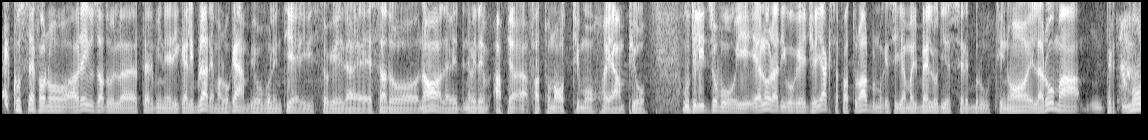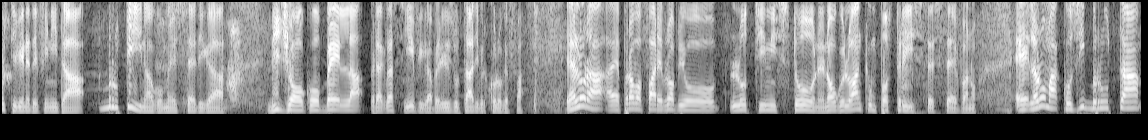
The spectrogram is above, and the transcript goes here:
Ecco Stefano, avrei usato il termine ricalibrare, ma lo cambio volentieri, visto che è stato, no, ne avete fatto un ottimo e ampio utilizzo voi. E allora dico che J-Ax ha fatto un album che si chiama Il bello di essere brutti, no? E la Roma per molti viene definita bruttina come estetica di gioco, bella per la classifica, per i risultati, per quello che fa. E allora eh, provo a fare proprio l'ottimistone, no? quello anche un po' triste Stefano. Eh, la Roma così brutta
